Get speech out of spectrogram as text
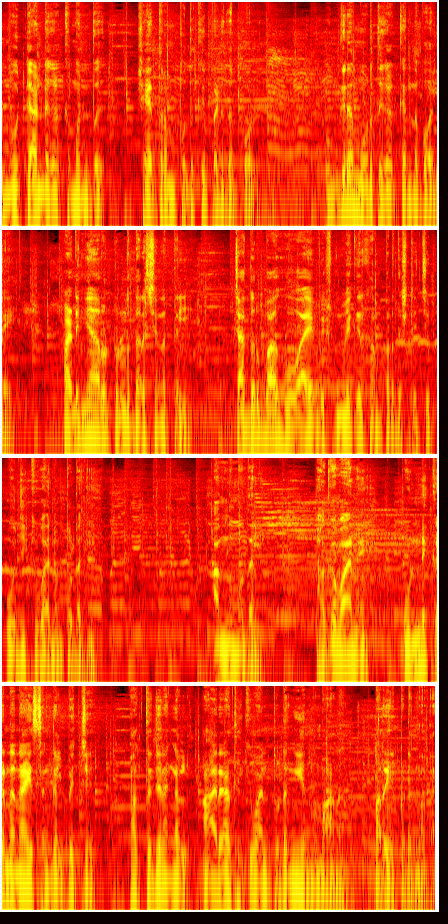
നൂറ്റാണ്ടുകൾക്ക് മുൻപ് ക്ഷേത്രം പുതുക്കിപ്പണിതപ്പോൾ ഉഗ്രമൂർത്തികൾക്കെന്ന പോലെ പടിഞ്ഞാറോട്ടുള്ള ദർശനത്തിൽ ചതുർബാഹുവായ വിഷ്ണു വിഗ്രഹം പ്രതിഷ്ഠിച്ച് പൂജിക്കുവാനും തുടങ്ങി. അന്നു മുതൽ ഭഗവാനെ ഉണ്ണിക്കണ്ണനായി സങ്കല്പിച്ച് ഭക്തജനങ്ങൾ ആരാധിക്കുവാൻ തുടങ്ങിയെന്നുമാണ് പറയപ്പെടുന്നത്.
